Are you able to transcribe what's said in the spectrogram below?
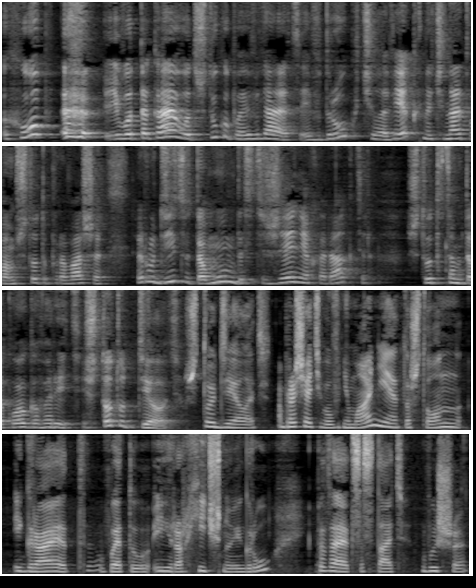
хоп, и вот такая вот штука появляется. И вдруг человек начинает вам что-то про ваши эрудицию, там ум, достижения, характер что-то там такое говорить. И что тут делать? Что делать? Обращать его внимание, то, что он играет в эту иерархичную игру, пытается стать выше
